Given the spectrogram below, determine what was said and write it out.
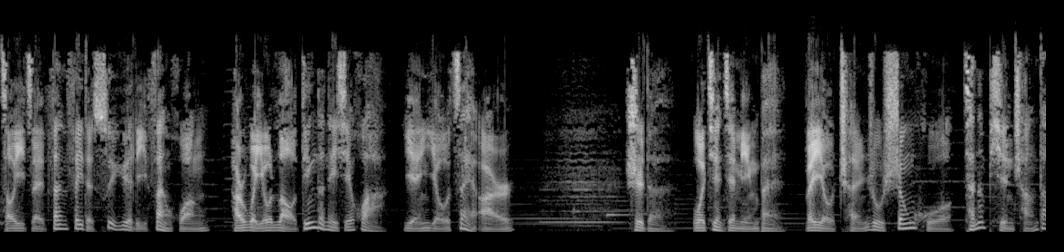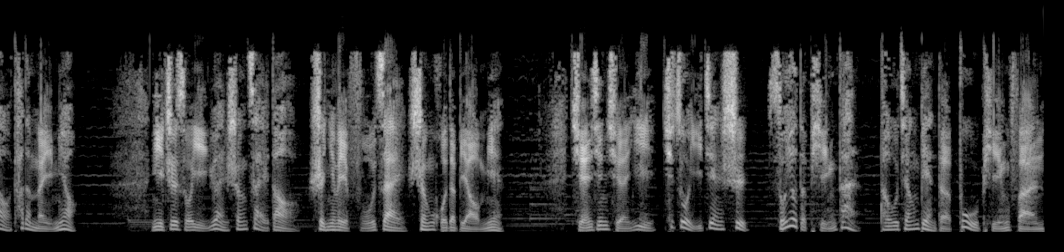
早已在翻飞的岁月里泛黄。而唯有老丁的那些话言犹在耳。是的，我渐渐明白，唯有沉入生活，才能品尝到它的美妙。你之所以怨声载道，是因为浮在生活的表面，全心全意去做一件事，所有的平淡都将变得不平凡。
